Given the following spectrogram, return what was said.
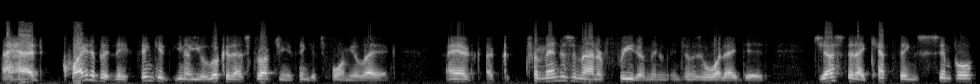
I had quite a bit. They think it. You know, you look at that structure and you think it's formulaic. I had a tremendous amount of freedom in, in terms of what I did. Just that I kept things simple,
